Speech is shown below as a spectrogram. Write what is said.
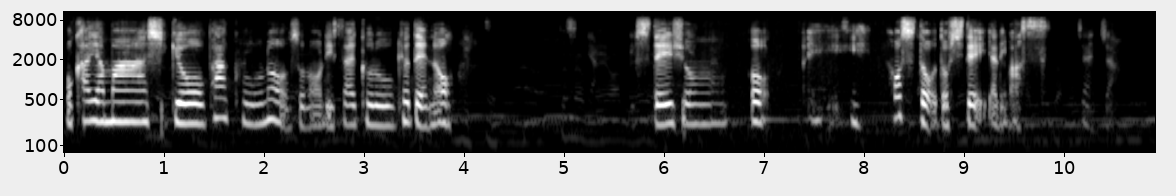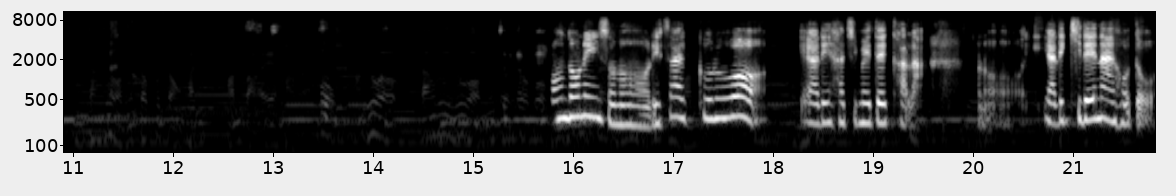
岡山市業パークのそのリサイクル拠点のステーションをホストとしてやります。本当にそのリサイクルをやり始めてから、あのやりきれないほど、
